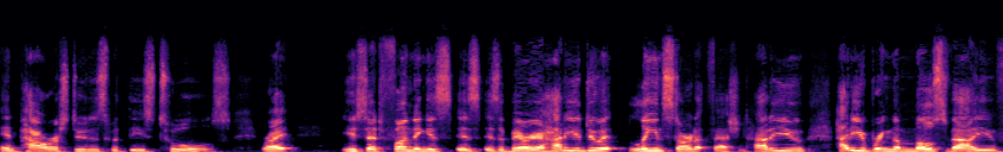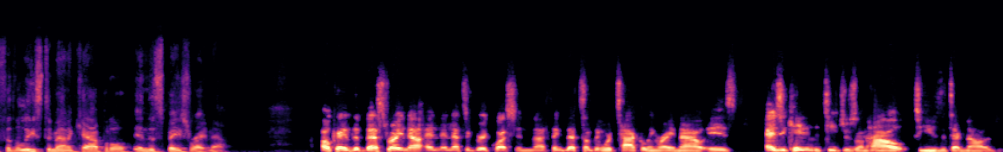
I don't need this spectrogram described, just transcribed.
empower students with these tools, right? You said funding is is is a barrier. How do you do it lean startup fashion? How do you how do you bring the most value for the least amount of capital in the space right now? Okay, the best right now, and, and that's a great question. And I think that's something we're tackling right now is educating the teachers on how to use the technology.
